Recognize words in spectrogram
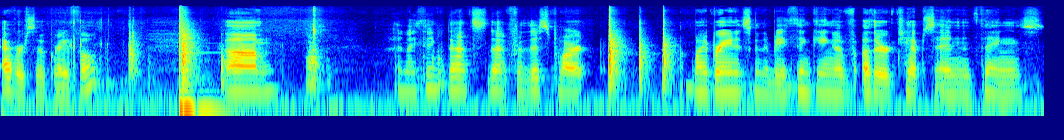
ever so grateful. Um, and I think that's that for this part. My brain is going to be thinking of other tips and things.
